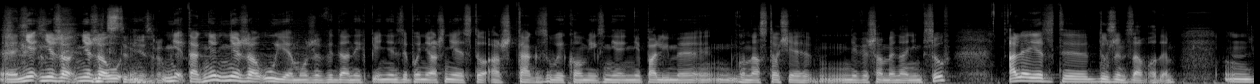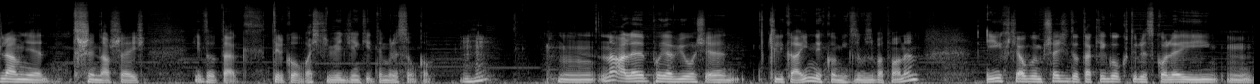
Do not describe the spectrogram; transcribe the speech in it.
E, nie, nie, ża nie, nie, nie, tak, nie, nie żałuję może wydanych pieniędzy, ponieważ nie jest to aż tak zły komiks, nie, nie palimy go na stosie, nie wieszamy na nim psów, ale jest e, dużym zawodem. Mm, dla mnie 3 na 6 i to tak tylko właściwie dzięki tym rysunkom. Mhm. Mm, no ale pojawiło się kilka innych komiksów z Batmanem i chciałbym przejść do takiego, który z kolei mm,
